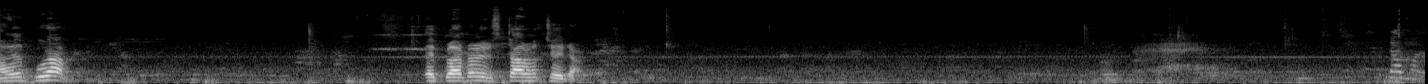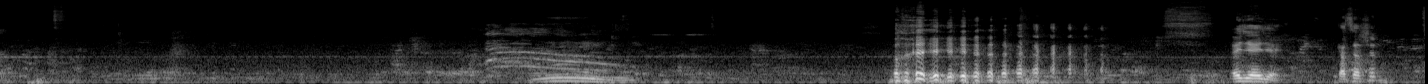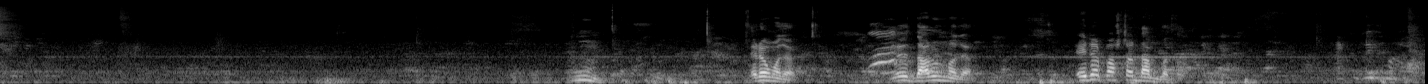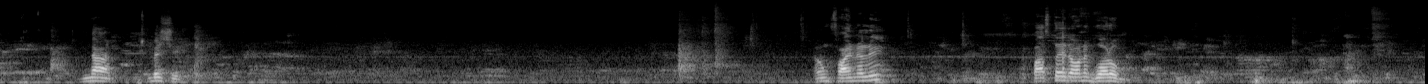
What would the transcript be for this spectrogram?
আর পুরা এই প্লাটারের স্টার হচ্ছে এটা। এই যে এই যে কাছে আসেন। হুম। এটাও মজা। এটা দারুণ মজা। এটার পাঁচটার দাম কত। না বেশি। এবং ফাইনালি পাস্তা এটা অনেক গরম।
